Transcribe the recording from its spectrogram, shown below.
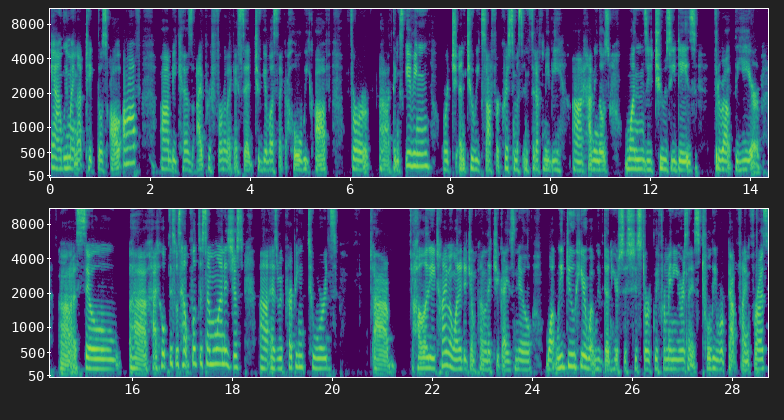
And we might not take those all off um, because I prefer, like I said, to give us like a whole week off for uh, Thanksgiving or t- and two weeks off for Christmas instead of maybe uh, having those onesie twosie days throughout the year. Uh, so uh, I hope this was helpful to someone. Is just uh, as we're prepping towards uh, holiday time, I wanted to jump on and let you guys know what we do here, what we've done here historically for many years, and it's totally worked out fine for us.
